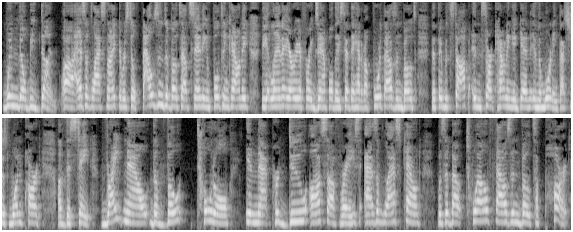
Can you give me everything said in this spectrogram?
when they'll be done. Uh, as of last night, there were still thousands of votes outstanding in Fulton County, the Atlanta area, for example. They said they had about 4,000 votes that they would stop and start counting again in the morning. That's just one part of the state. Right now, the vote total in that Perdue Ossoff race, as of last count, was about 12,000 votes apart.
